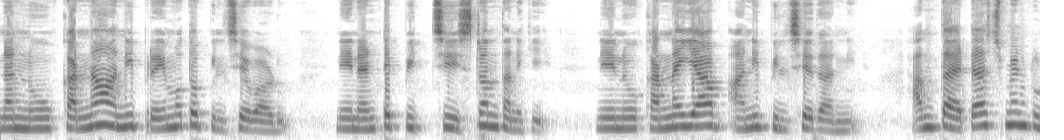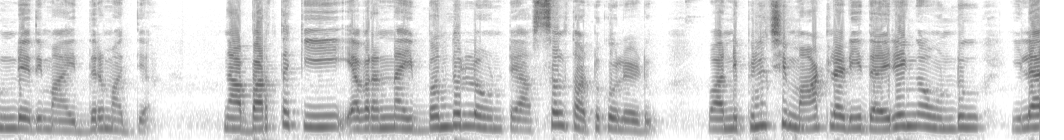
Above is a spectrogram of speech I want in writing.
నన్ను కన్నా అని ప్రేమతో పిలిచేవాడు. నేనంటే పిచ్చి ఇష్టం తనకి. నేను కన్నయ్య అని పిలిచేదాన్ని. అంత అటాచ్మెంట్ ఉండేది మా ఇద్దరి మధ్య. నా భర్తకి ఎవరన్నా ఇబ్బందుల్లో ఉంటే అస్సలు తట్టుకోలేడు. వారిని పిలిచి మాట్లాడి ధైర్యంగా ఉండు ఇలా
